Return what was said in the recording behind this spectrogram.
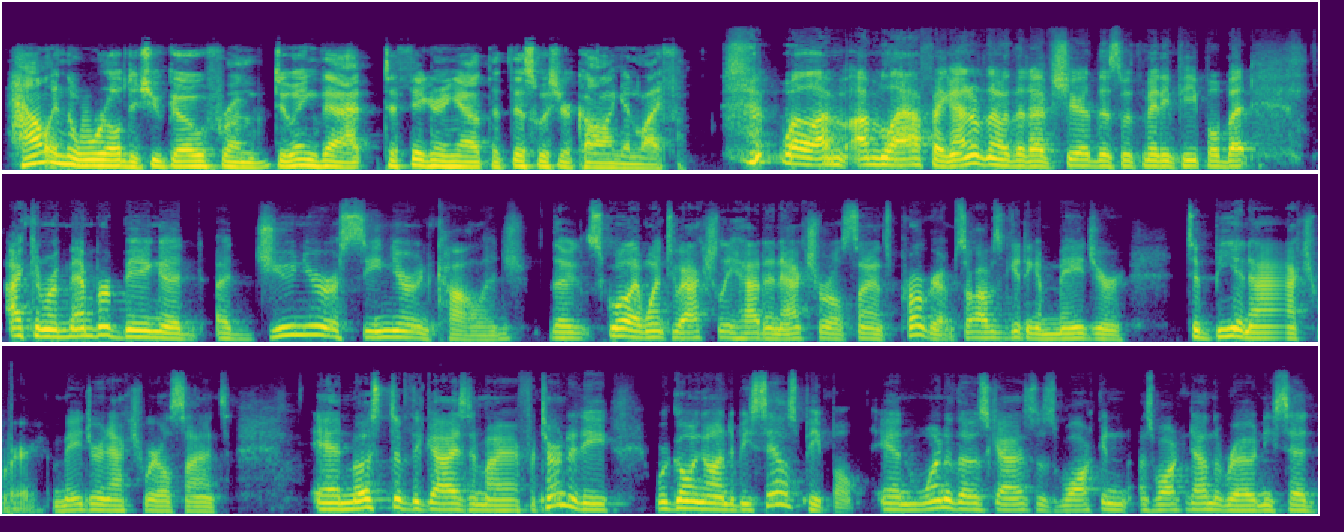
How in the world did you go from doing that to figuring out that this was your calling in life? Well, I'm I'm laughing. I don't know that I've shared this with many people, but I can remember being a, a junior or senior in college. The school I went to actually had an actuarial science program, so I was getting a major to be an actuary, a major in actuarial science. And most of the guys in my fraternity were going on to be salespeople. And one of those guys was walking, I was walking down the road and he said,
